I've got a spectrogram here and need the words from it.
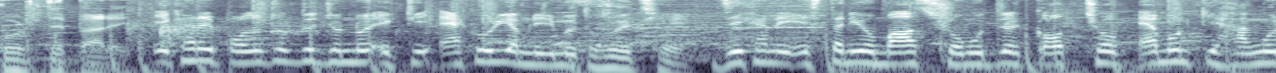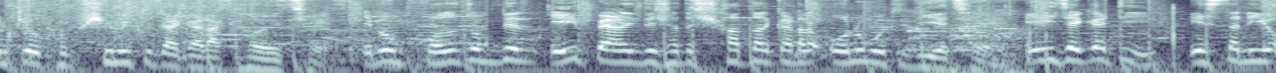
করতে পারে। এখানে পর্যটকদের জন্য একটি অ্যাকোরিয়াম নির্মিত হয়েছে যেখানে স্থানীয় মাছ সমুদ্রের কচ্ছপ এমনকি হাঙরকেও খুব সীমিত জায়গায় রাখা হয়েছে। এবং পর্যটকদের এই প্রাণীদের সাথে সাঁতার কাটার অনুমতি দিয়েছে। এই জায়গাটি স্থানীয়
